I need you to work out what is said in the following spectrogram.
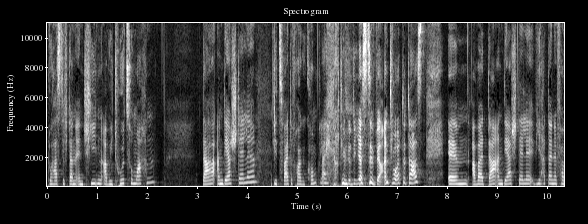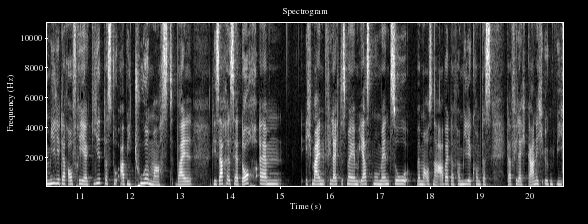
Du hast dich dann entschieden, Abitur zu machen. Da an der Stelle, die zweite Frage kommt gleich, nachdem du die erste beantwortet hast. Ähm, aber da an der Stelle, wie hat deine Familie darauf reagiert, dass du Abitur machst? Weil die Sache ist ja doch, ähm, ich meine, vielleicht ist man ja im ersten Moment so, wenn man aus einer Arbeiterfamilie kommt, dass da vielleicht gar nicht irgendwie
